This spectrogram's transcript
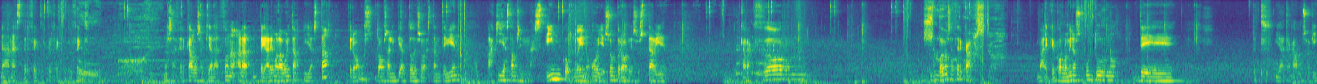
Nada, nada, es perfecto, es perfecto, perfecto. Nos acercamos aquí a la zona. Ahora pegaremos la vuelta y ya está. Pero vamos, vamos a limpiar todo eso bastante bien. Aquí ya estamos en más 5. Bueno, oye, son progresos, está bien. Karakzorn. Nos podemos acercar. Vale, que por lo menos un turno de... ya atacamos aquí.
